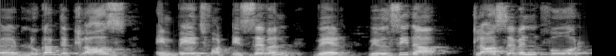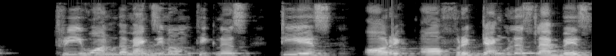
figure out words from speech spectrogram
uh, look up the clause in page 47 where we will see the clause 7431 the maximum thickness TS or of rectangular slab base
